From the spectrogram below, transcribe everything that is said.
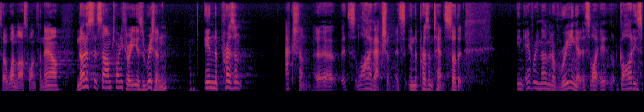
so one last one for now. Notice that Psalm 23 is written in the present action. Uh, it's live action. It's in the present tense. So that in every moment of reading it, it's like it, God is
